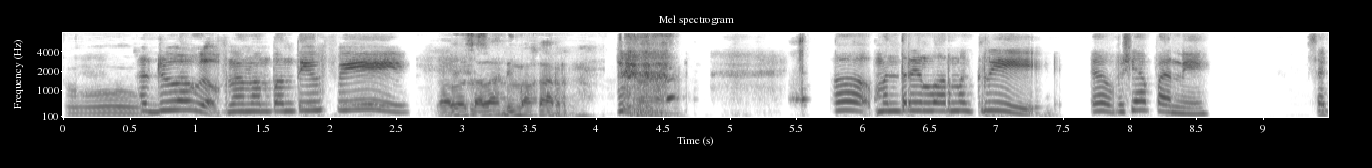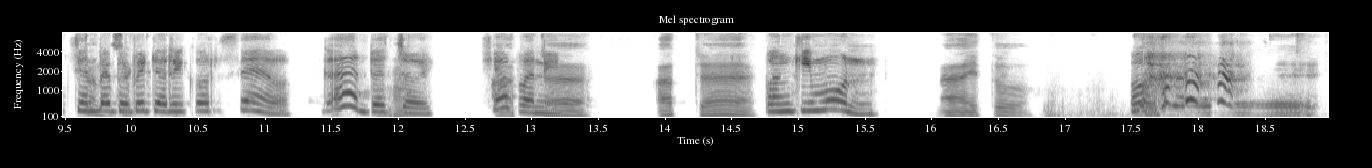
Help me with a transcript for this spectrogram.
tuh. Aduh, aku nggak pernah nonton TV. Kalau Itu salah dibakar. Nah, Oh, Menteri Luar Negeri. Eh, siapa nih? Sekjen Bukan, PBB dari Korsel. Gak ada, coy. Siapa ada, nih? Ada. Bang Kimun. Nah itu. Oh.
